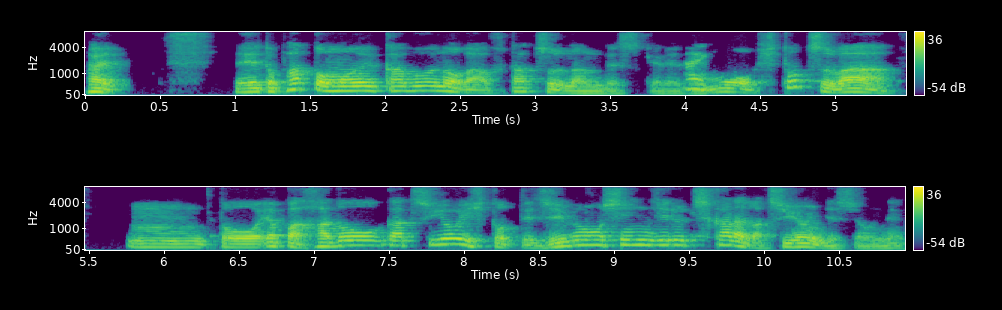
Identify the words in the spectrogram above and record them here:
はい。えっと、パッと思い浮かぶのが2つなんですけれども、1つは、うーんと、やっぱ波動が強い人って自分を信じる力が強いんですよね。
